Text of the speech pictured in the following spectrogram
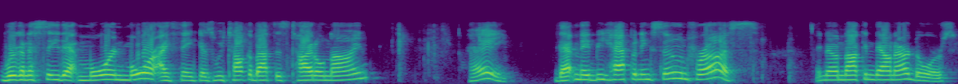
we're going to see that more and more, I think, as we talk about this Title IX. Hey, that may be happening soon for us, you know, knocking down our doors.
